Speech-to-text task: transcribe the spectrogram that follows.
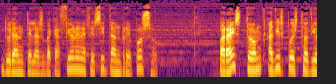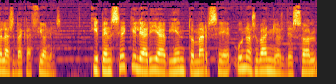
durante las vacaciones necesitan reposo. Para esto ha dispuesto Dios las vacaciones, y pensé que le haría bien tomarse unos baños de sol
